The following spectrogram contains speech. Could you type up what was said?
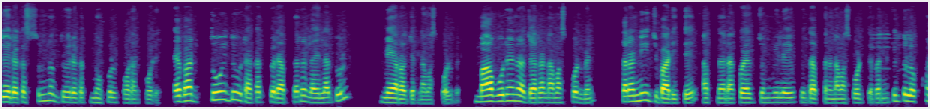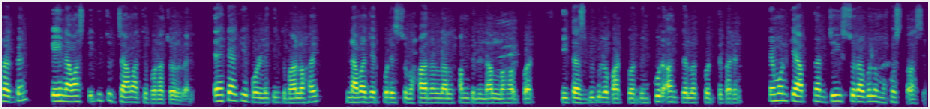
২ রাকাত সুন্নত, দুই রাকাত নফল পড়ার পরে এবার ২, ২ রাকাত করে আপনারা লাইলাতুল মেরাজের নামাজ পড়বেন। মা-বোনেরা যারা নামাজ পড়বেন তারা নিজ বাড়িতে আপনারা কয়েকজন মিলেও কিন্তু আপনারা নামাজ পড়তে পারেন। কিন্তু লক্ষ্য রাখবেন এই নামাজটি কিন্তু জামাতে পড়া চলবে না। একাকী পড়লে কিন্তু ভালো হয়। নামাজের পরে সুবহানাল্লাহ, আলহামদুলিল্লাহ, আল্লাহ আকবার এই তাসবিহগুলো পাঠ করবেন, কুরআন তেলত করতে পারেন। এমনকি আপনার যেই সূরাগুলো মুখস্থ আছে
